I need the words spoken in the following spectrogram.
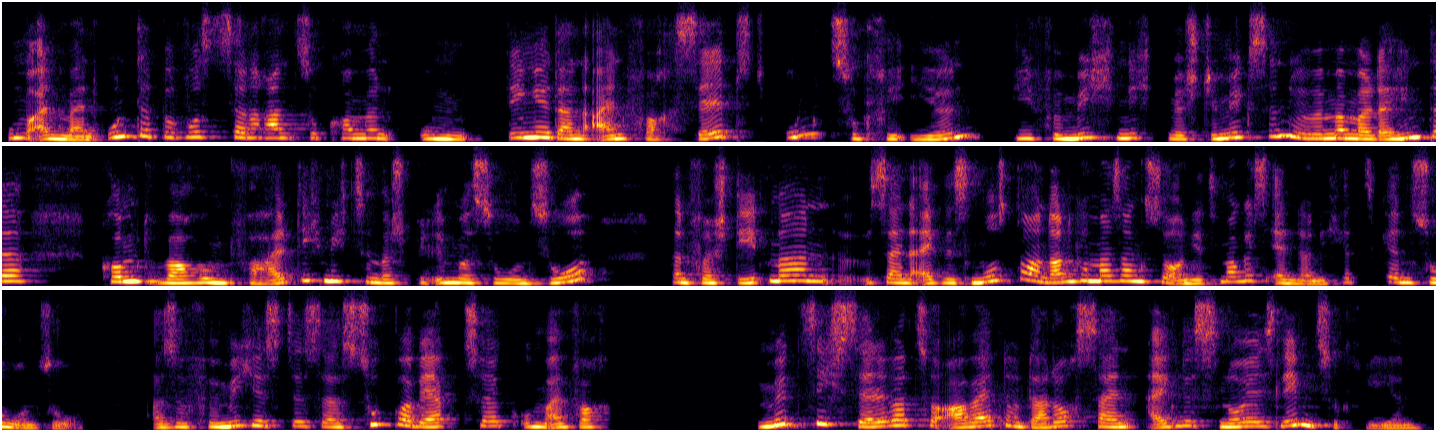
um an mein Unterbewusstsein ranzukommen, um Dinge dann einfach selbst umzukreieren, die für mich nicht mehr stimmig sind. Und wenn man mal dahinter kommt, warum verhalte ich mich zum Beispiel immer so und so, dann versteht man sein eigenes Muster und dann kann man sagen, so, und jetzt mag ich es ändern, ich hätte es gern so und so. Also für mich ist das ein super Werkzeug, um einfach mit sich selber zu arbeiten und dadurch sein eigenes neues Leben zu kreieren.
